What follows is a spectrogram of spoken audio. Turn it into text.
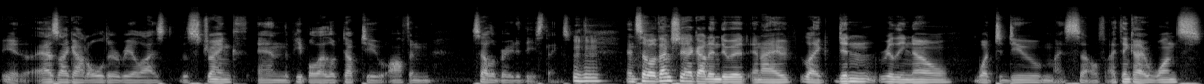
you know, as I got older, realized the strength and the people I looked up to often celebrated these things. Mhm. And so eventually I got into it, and I like didn't really know what to do myself. I think I once,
